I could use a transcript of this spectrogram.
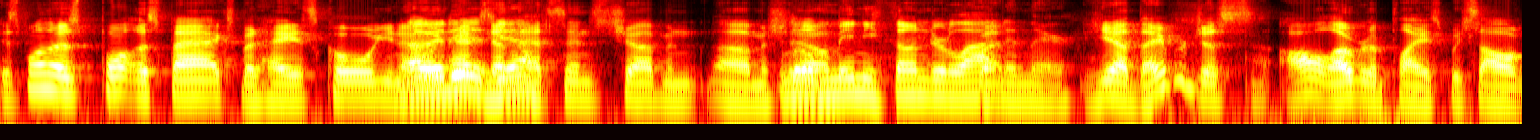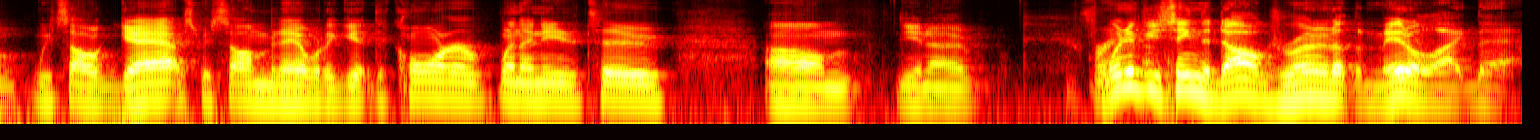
it's one of those pointless facts, but hey, it's cool. You know, No, we it is, done yeah. that since Chubb and uh, Michel. little mini thunder But, lightning there. Yeah, they were just all over the place. We saw we saw gaps. We saw them being able to get the corner when they needed to. Um, you know, When have you seen the dogs running up the middle like that?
